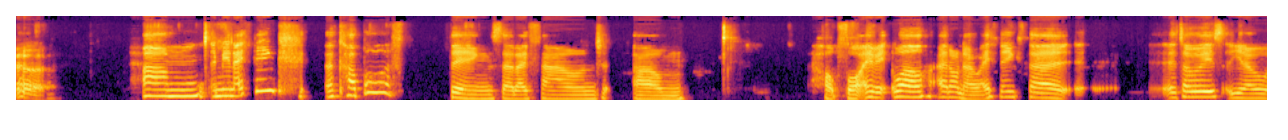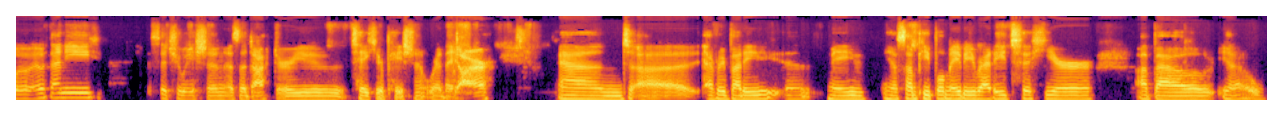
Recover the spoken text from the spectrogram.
Uh. Um, I mean, I think a couple of things that I found um, helpful. I mean, well, I don't know. I think that it's always, you know, with any situation as a doctor you take your patient where they are. And uh, everybody uh, may you know some people may be ready to hear about you know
